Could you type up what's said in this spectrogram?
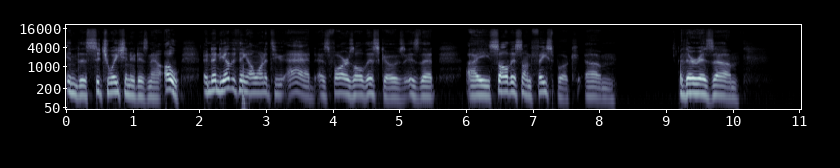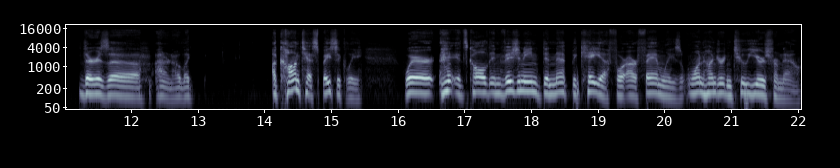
in the situation it is now. Oh, and then the other thing I wanted to add as far as all this goes is that I saw this on Facebook. Um, there is um, there is a I don't know like a contest basically where it's called envisioning Bikéyah for our families 102 years from now.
